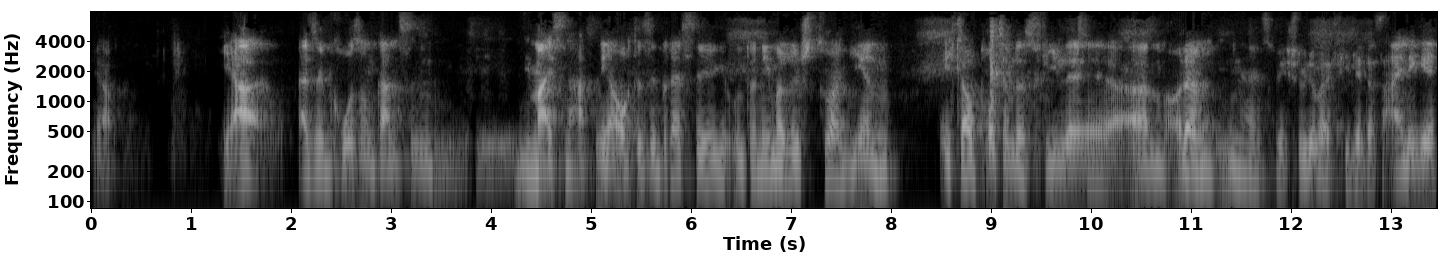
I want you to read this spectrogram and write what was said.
Ja. Ja, also im Großen und Ganzen, die meisten hatten ja auch das Interesse, unternehmerisch zu agieren. Ich glaube trotzdem, dass viele, ähm, oder jetzt bin ich schon wieder bei viele, dass einige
